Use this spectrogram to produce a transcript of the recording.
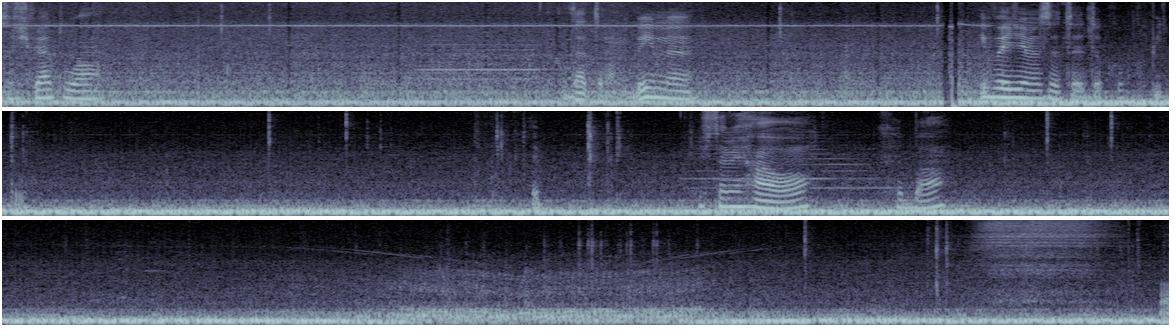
sobie światła. Zatrąbimy. I wejdziemy sobie tutaj do kokpitu. Jechało, chyba. O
